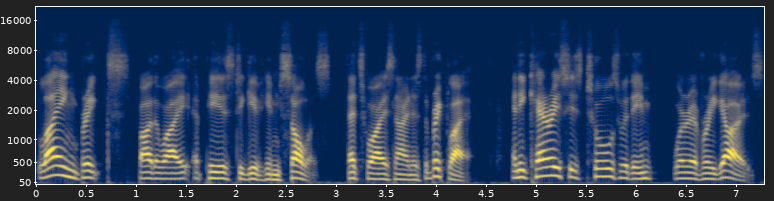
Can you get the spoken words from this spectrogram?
laying bricks, by the way, appears to give him solace. That's why he's known as the bricklayer. And he carries his tools with him wherever he goes.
